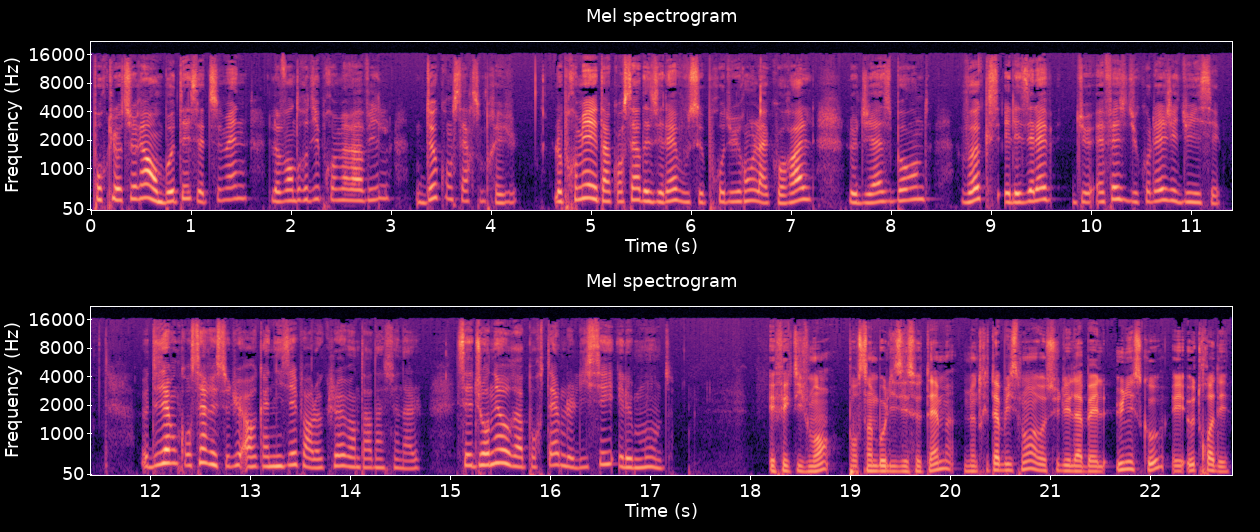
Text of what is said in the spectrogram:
Pour clôturer en beauté cette semaine, le vendredi 1er avril, deux concerts sont prévus. Le premier est un concert des élèves où se produiront la chorale, le jazz band, Vox et les élèves du FS du collège et du lycée. Le deuxième concert est celui organisé par le club international. Cette journée aura pour thème le lycée et le monde. Effectivement, pour symboliser ce thème, notre établissement a reçu les labels UNESCO et E3D.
